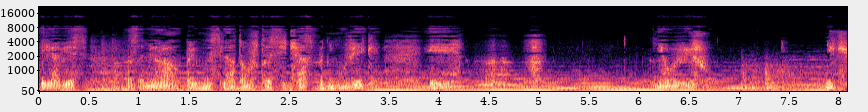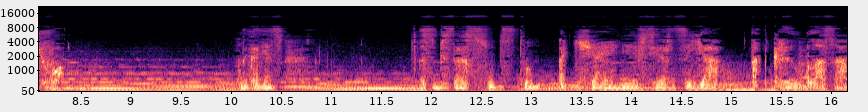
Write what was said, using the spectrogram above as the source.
и я весь замирал при мысли о том, что сейчас подниму веки и не увижу ничего. Наконец, с безрассудством отчаяния в сердце я открыл глаза.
